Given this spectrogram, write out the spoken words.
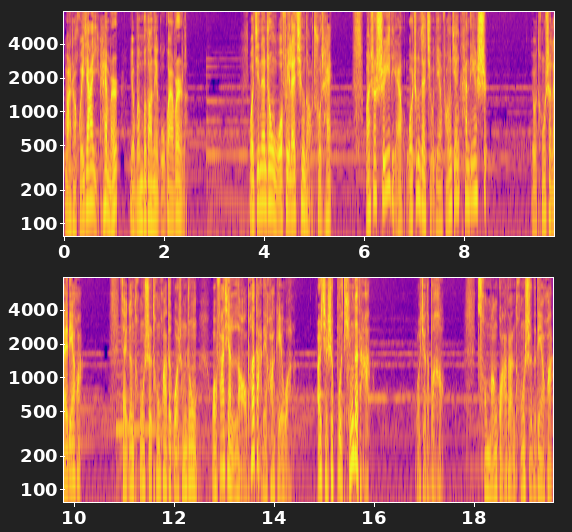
晚上回家一开门，也闻不到那股怪味了。我今天中午飞来青岛出差，晚上十一点，我正在酒店房间看电视，有同事来电话，在跟同事通话的过程中，我发现老婆打电话给我了，而且是不停的打。我觉得不好，匆忙挂断同事的电话，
